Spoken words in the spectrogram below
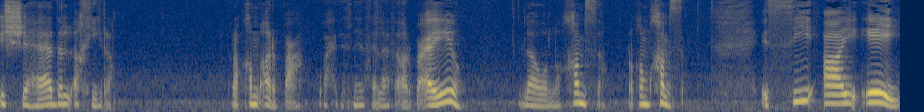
الشهادة الأخيرة. رقم أربعة. واحد اثنين ثلاثة أربعة. أيوه. لا والله خمسة. رقم خمسة. السي اي اي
